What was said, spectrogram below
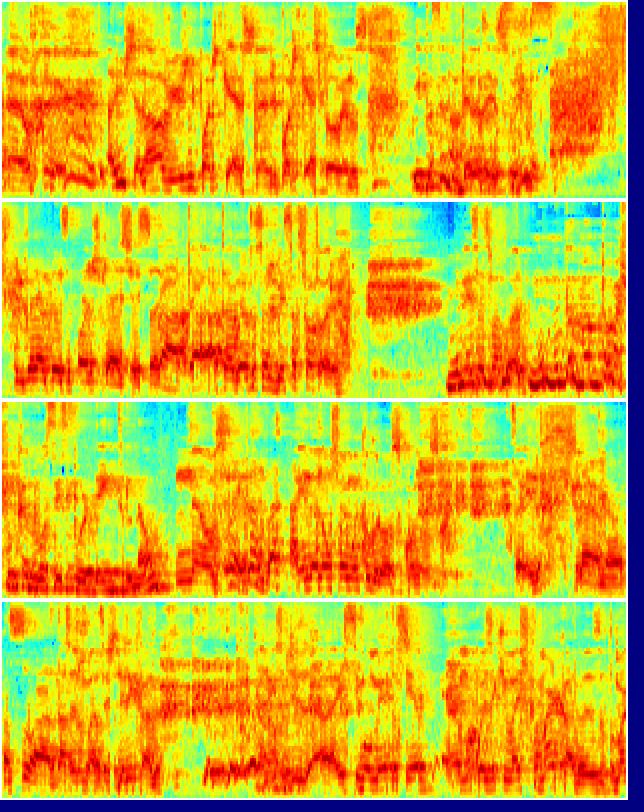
É, a gente já dá uma virgem de podcast, né? De podcast, pelo menos. E tá sendo Apenas isso. vocês? Primeira vez no podcast, é isso aí. Tá, até, até agora tá sendo bem satisfatório. Bem satisfatório. Não, não, tá, não tá machucando vocês por dentro, não? Não, ainda, ainda não foi muito grosso conosco. Você ainda. Não, não, tá suave. Tá sendo bastante delicado. Ah, esse momento, assim, é é uma coisa que vai ficar marcado. Eu tô mar-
